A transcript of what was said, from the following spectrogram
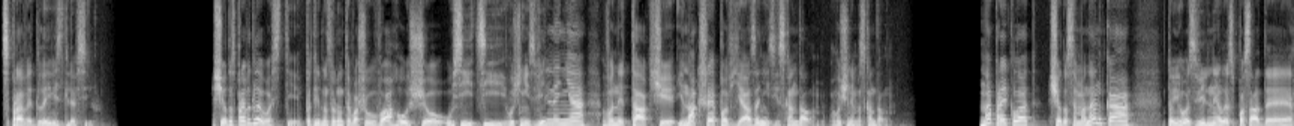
справедливість для всіх. Щодо справедливості, потрібно звернути вашу увагу, що усі ці гучні звільнення вони так чи інакше пов'язані зі скандалами, гучними скандалами. Наприклад, щодо Семененка, то його звільнили з посади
